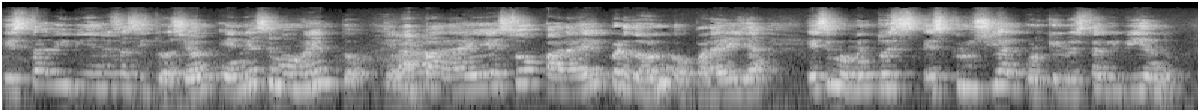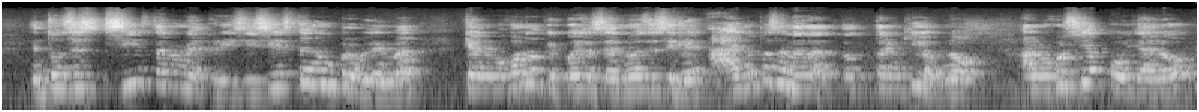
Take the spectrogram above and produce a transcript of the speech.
está viviendo esa situación en ese momento. Claro. Y para eso, para él, perdón, o para ella, ese momento es, es crucial porque lo está viviendo. Entonces, si está en una crisis, si está en un problema, que a lo mejor lo que puedes hacer no es decirle, ay, no pasa nada, todo tranquilo. No, a lo mejor sí apóyalo,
